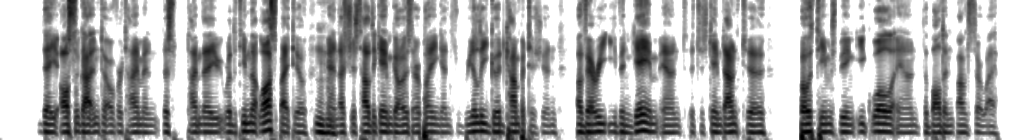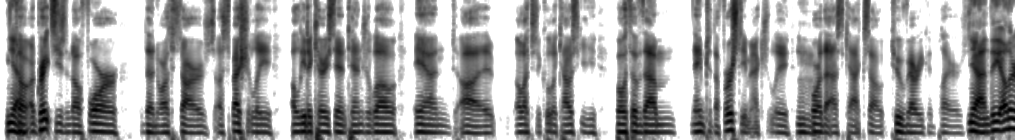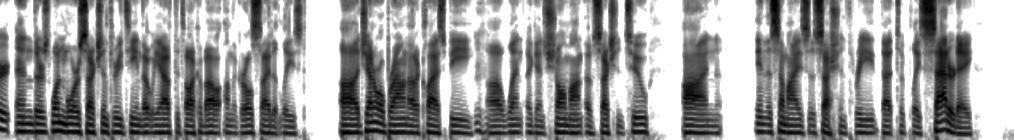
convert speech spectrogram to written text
they also got into overtime, and this time they were the team that lost by 2 Mhm. And that's just how the game goes. They're playing against really good competition, a very even game, and it just came down to both teams being equal, and the ball didn't bounce their way. yeah. So a great season though for the North Stars, especially Alita Carey Santangelo and uh, Alexa Kulikowski, both of them named to the first team actually Mhm. for the SCAC. So two very good players. Yeah, and the other, and there's one more Section 3 team that we have to talk about on the girls' side at least. Uh, General Brown out of Class B Mhm. uh, went against Schalmont of Section 2 on in the semis of Section 3 that took place Saturday,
